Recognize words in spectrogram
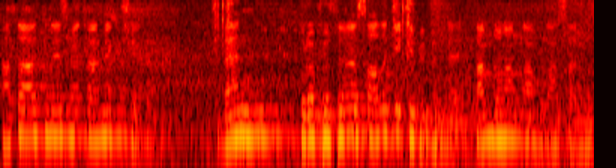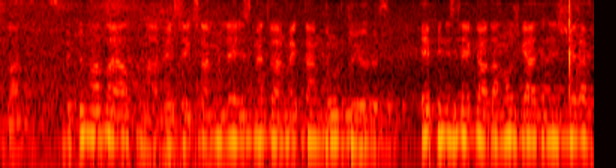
Hatay halkına hizmet vermek için ben profesyonel sağlık ekibimle, tam donanımlı ambulanslarımızla bütün Hatay halkına ve 80 mile hizmet vermekten gurur duyuyoruz. Hepiniz tekrardan hoş geldiniz, şeref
